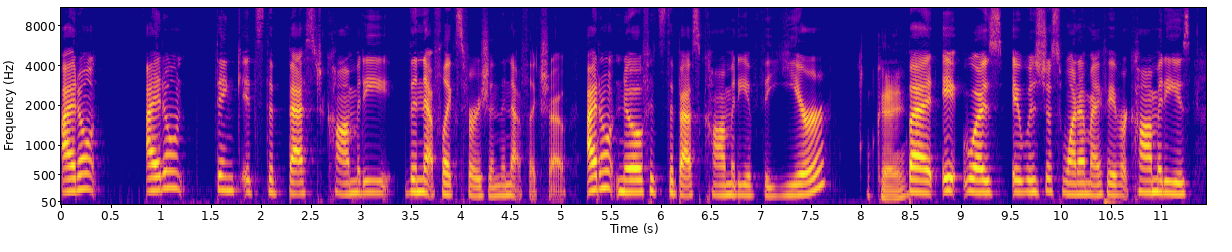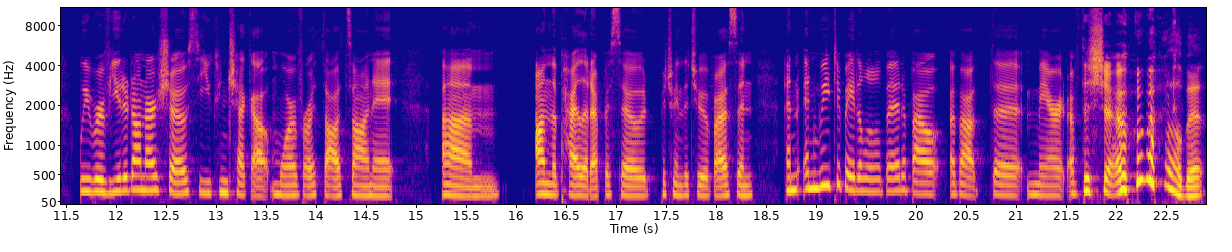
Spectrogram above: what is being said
I don't I don't think it's the best comedy, the Netflix version, the Netflix show. I don't know if it's the best comedy of the year, Okay. but it was it was just one of my favorite comedies. We reviewed it on our show so you can check out more of our thoughts on it um on the pilot episode between the two of us and and and we debate a little bit about about the merit of the show. a little bit,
